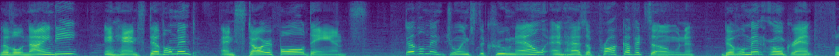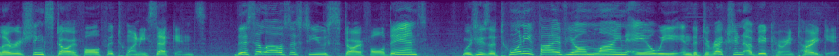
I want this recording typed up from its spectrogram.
Level 90, Enhanced Devilment, and Starfall Dance. Devilment joins the crew now and has a proc of its own. Devilment will grant Flourishing Starfall for 20 seconds. This allows us to use Starfall Dance, which is a 25 yalm line AoE in the direction of your current target.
